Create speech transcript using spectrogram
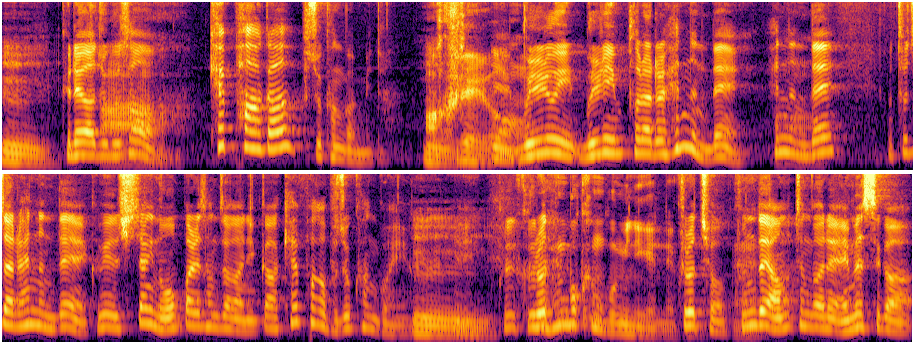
음. 그래가지고서 캐파가 부족한 겁니다. 아 그래요. 예, 물류 물류 인프라를 했는데 했는데 투자를 했는데 그게 시장이 너무 빨리 성장하니까 캐파가 부족한 거예요. 음. 그, 그런 행복한 고민이겠네요. 그렇죠. 네. 근데 아무튼간에 MS가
